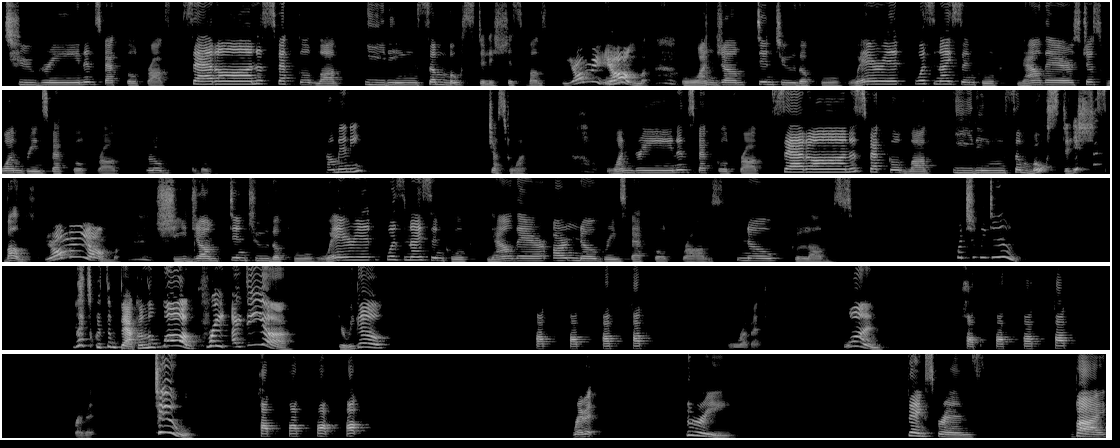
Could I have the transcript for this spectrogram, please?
Two green and speckled frogs sat on a speckled log, eating some most delicious bugs. Yum, yum! One jumped into the pool where it was nice and cool. Now there's just one green speckled frog. Globe, globe. How many? Just one. One green and speckled frog sat on a speckled log, eating some most delicious bugs. Yummy yum! She jumped into the pool where it was nice and cool. Now there are no green speckled frogs, no glubs. What should we do? Let's put them back on the log. Great idea. Here we go. Hop, hop, hop, hop. Rabbit. One. Hop, hop, hop, hop. Rabbit. Two. Hop, hop, hop, hop. Rabbit. Three. Thanks, friends. Bye.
